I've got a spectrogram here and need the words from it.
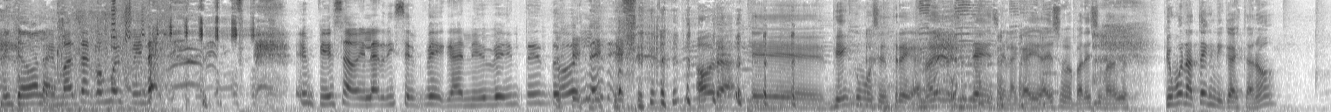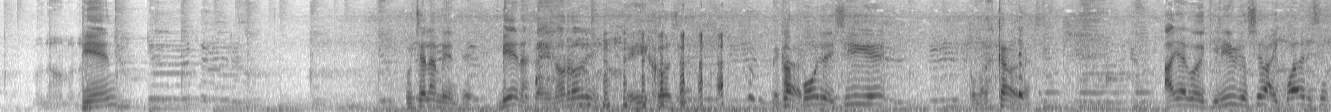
20 dólares. Me mata como el final. Empieza a bailar, dice, me gané 20 dólares. Ahora, eh, bien cómo se entrega, no hay resistencia en la caída, eso me parece maravilloso. Qué buena técnica esta, ¿no? Bien. Escucha el ambiente. Bien hasta ahí, ¿no, Rodri? Sí, José. Apoya y sigue. Como las cabras. ¿Hay algo de equilibrio, Seba? ¿Hay cuádriceps?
